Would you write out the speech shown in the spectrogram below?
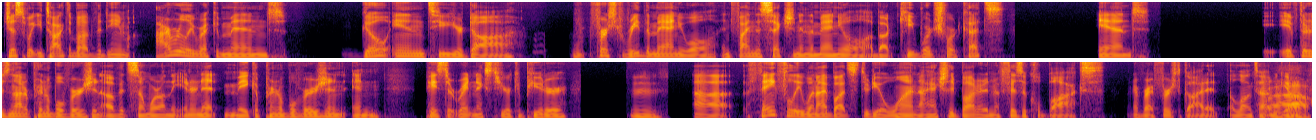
just what you talked about, Vadim, I really recommend go into your DAW. First, read the manual and find the section in the manual about keyboard shortcuts. And if there's not a printable version of it somewhere on the internet, make a printable version and paste it right next to your computer. Mm. Uh, thankfully, when I bought Studio One, I actually bought it in a physical box whenever I first got it a long time ago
